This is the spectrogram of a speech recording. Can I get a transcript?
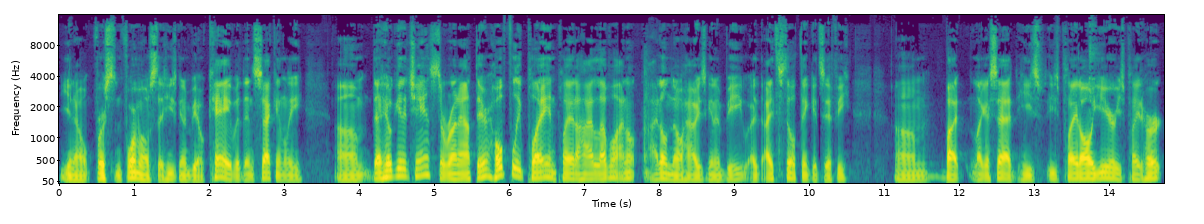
you know first and foremost that he's going to be okay, but then secondly um, that he'll get a chance to run out there, hopefully play and play at a high level. I don't I don't know how he's going to be. I, I, still think it's iffy. Um, but like I said, he's he's played all year. He's played hurt,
